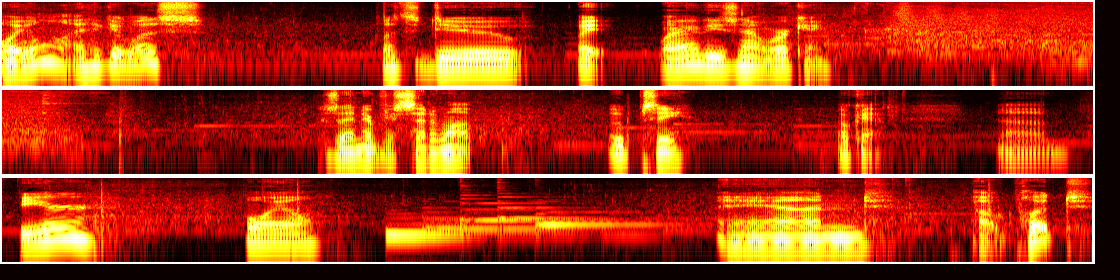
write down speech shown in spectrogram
oil, I think it was. Let's do... Wait, why are these not working? Because I never set them up. Oopsie. Okay. Uh, beer, oil, and output.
